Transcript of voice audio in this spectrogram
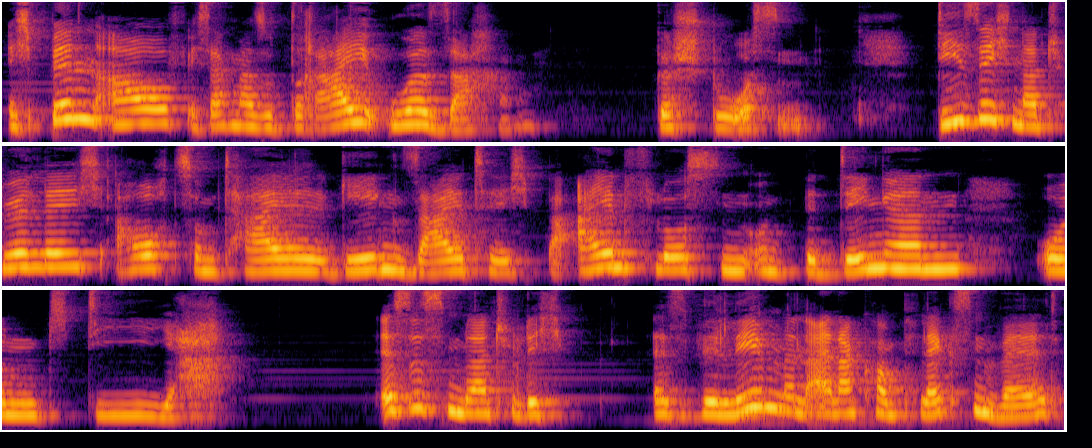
ich bin auf, ich sag mal so drei Ursachen gestoßen, die sich natürlich auch zum Teil gegenseitig beeinflussen und bedingen und die ja es ist natürlich, es, wir leben in einer komplexen Welt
